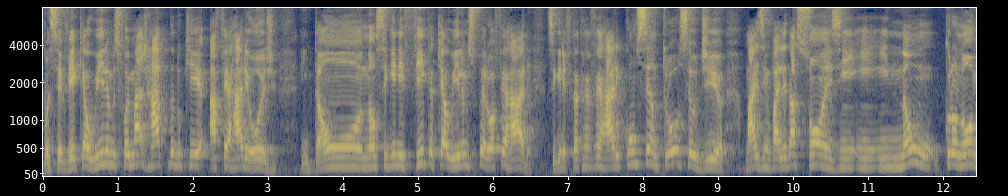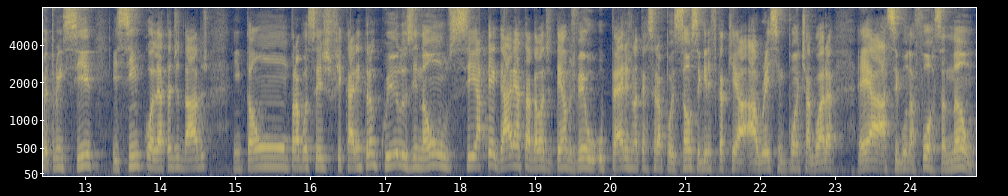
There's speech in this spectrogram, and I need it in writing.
Você vê que a Williams foi mais rápida do que a Ferrari hoje. Então não significa que a Williams superou a Ferrari, significa que a Ferrari concentrou o seu dia mais em validações, em, em, em não cronômetro em si, e sim coleta de dados. Então, para vocês ficarem tranquilos e não se apegarem à tabela de tempos, ver o, o Pérez na terceira posição significa que a, a, Racing Point agora é a segunda força? Não.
